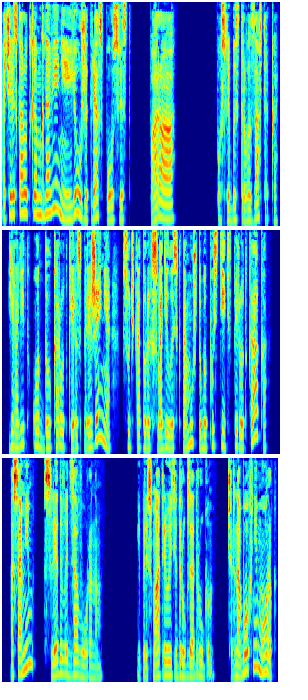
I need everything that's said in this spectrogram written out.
А через короткое мгновение ее уже тряс посвист. «Пора!» После быстрого завтрака Яровит отдал короткие распоряжения, суть которых сводилась к тому, чтобы пустить вперед крака, а самим следовать за вороном. И присматривайте друг за другом. Чернобог не морок,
